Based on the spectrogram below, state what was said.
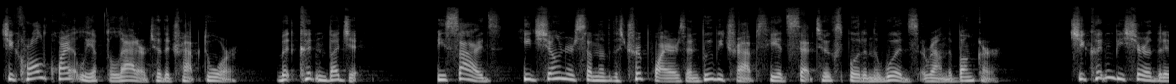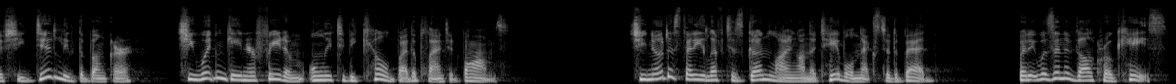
She crawled quietly up the ladder to the trap door, but couldn't budge it. Besides, he'd shown her some of the tripwires and booby traps he had set to explode in the woods around the bunker. She couldn't be sure that if she did leave the bunker, she wouldn't gain her freedom only to be killed by the planted bombs. She noticed that he left his gun lying on the table next to the bed but it was in a Velcro case,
